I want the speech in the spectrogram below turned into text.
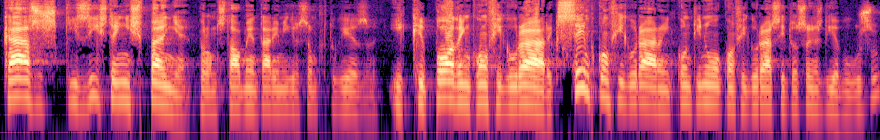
Casos que existem em Espanha, para onde está a aumentar a imigração portuguesa, e que podem configurar, que sempre configuraram e continuam a configurar situações de abuso,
